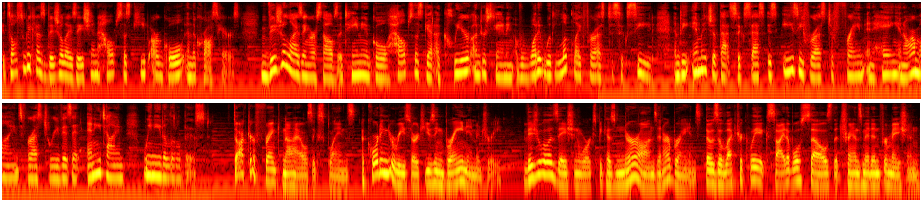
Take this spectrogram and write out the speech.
It's also because visualization helps us keep our goal in the crosshairs. Visualizing ourselves attaining a goal helps us get a clear understanding of what it would look like for us to succeed, and the image of that success is easy for us to frame and hang in our minds for us to revisit anytime we need a little boost. Dr. Frank Niles explains according to research using brain imagery, visualization works because neurons in our brains, those electrically excitable cells that transmit information,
